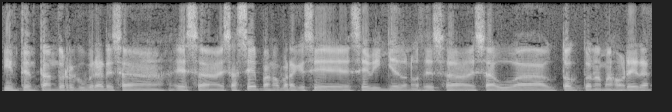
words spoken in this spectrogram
intentando recuperar esa, esa, esa cepa, ¿no? Para que ese, ese viñedo nos dé esa, esa uva autóctona majorera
